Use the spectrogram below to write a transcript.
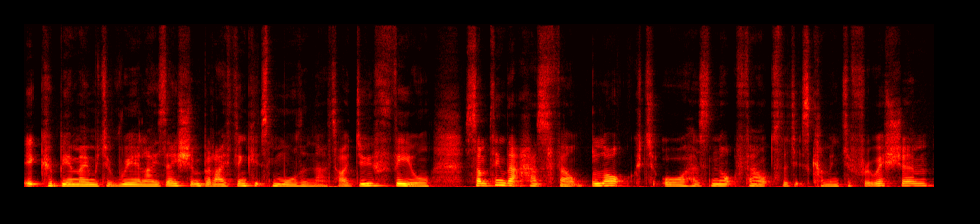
It could be a moment of realization, but I think it's more than that. I do feel something that has felt blocked or has not felt that it's coming to fruition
